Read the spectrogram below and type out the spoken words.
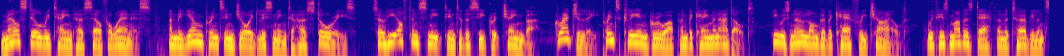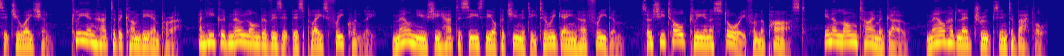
Mel still retained her self-awareness, and the young prince enjoyed listening to her stories, so he often sneaked into the secret chamber. Gradually, Prince Cleon grew up and became an adult. He was no longer the carefree child. With his mother's death and the turbulent situation, Cleon had to become the emperor, and he could no longer visit this place frequently. Mel knew she had to seize the opportunity to regain her freedom, so she told Cleon a story from the past. In a long time ago, Mel had led troops into battle,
